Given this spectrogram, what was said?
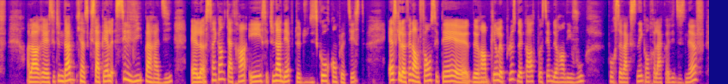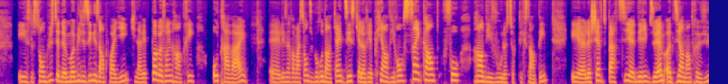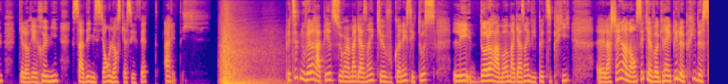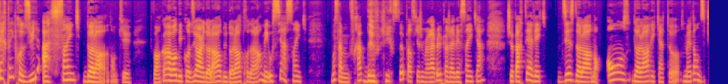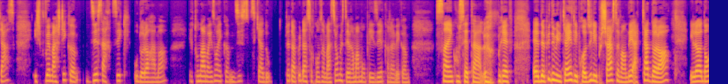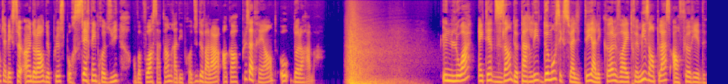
Alors, euh, c'est une dame qui, qui s'appelle Sylvie Paradis. Elle a 54 ans et c'est une adepte du discours complotiste. Elle, ce qu'elle a fait dans le fond, c'était euh, de remplir le plus de cadres possible de rendez-vous pour se vacciner contre la COVID-19. Et son but, c'est de mobiliser les employés qui n'avaient pas besoin de rentrer au travail. Euh, les informations du bureau d'enquête disent qu'elle aurait pris environ 50 faux rendez-vous sur Clic Santé. Et euh, le chef du parti, d'Éric Duhem, a dit en entrevue qu'elle aurait remis sa démission lorsqu'elle s'est faite arrêter. Petite nouvelle rapide sur un magasin que vous connaissez tous, les Dollarama, magasin des petits prix. Euh, la chaîne a annoncé qu'elle va grimper le prix de certains produits à 5 dollars. Donc, euh, il va encore avoir des produits à 1 dollar, 2 dollars, 3 dollars, mais aussi à 5. Moi, ça me frappe de lire ça parce que je me rappelle quand j'avais 5 ans, je partais avec 10 dollars, non, 11 dollars et 14, mettons 10 piastres, et je pouvais m'acheter comme 10 articles au Dollarama et retourner à la maison avec comme 10 petits cadeaux peut-être un peu de la surconsommation, mais c'était vraiment mon plaisir quand j'avais comme 5 ou 7 ans. Bref, euh, depuis 2015, les produits les plus chers se vendaient à 4 dollars. Et là, donc, avec ce 1 dollar de plus pour certains produits, on va pouvoir s'attendre à des produits de valeur encore plus attrayante au Dollarama. Une loi interdisant de parler d'homosexualité à l'école va être mise en place en Floride.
